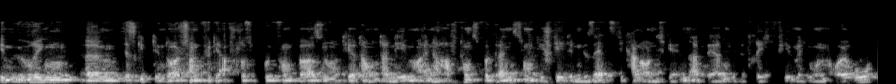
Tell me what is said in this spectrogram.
Im Übrigen, ähm, es gibt in Deutschland für die Abschlussprüfung börsennotierter Unternehmen eine Haftungsbegrenzung, die steht im Gesetz, die kann auch nicht geändert werden, die beträgt vier Millionen Euro.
